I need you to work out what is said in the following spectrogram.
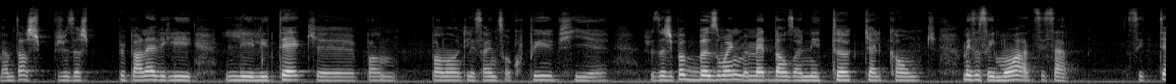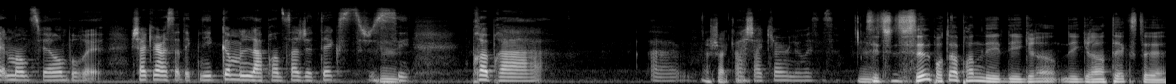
en même temps, je, je veux dire, je peux parler avec les, les, les techs euh, pendant, pendant que les scènes sont coupées, puis. euh, je veux dire, j'ai pas besoin de me mettre dans un état quelconque. Mais ça, c'est moi, tu sais, ça. C'est tellement différent pour. euh, chacun a sa technique, comme l'apprentissage de texte. je- Mm. C'est propre à. à À chacun. à chacun, là, ouais, c'est ça. C'est-tu difficile pour toi d'apprendre des, des, grands, des grands textes euh,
